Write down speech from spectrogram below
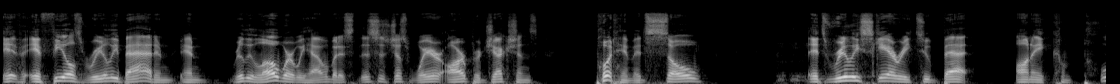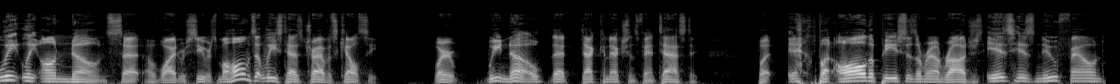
it it feels really bad and and really low where we have him but it's this is just where our projections put him. It's so it's really scary to bet on a completely unknown set of wide receivers. Mahomes at least has Travis Kelce where we know that that connection's fantastic but but all the pieces around Rodgers is his newfound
